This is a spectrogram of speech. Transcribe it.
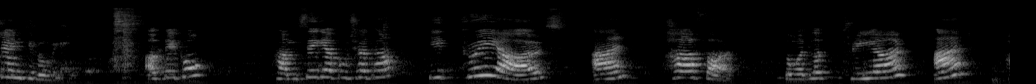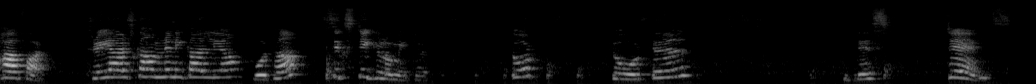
टेन किलोमीटर. अब देखो, हमसे क्या पूछा था कि three hours and half hour तो मतलब three hour and half hour three hours का हमने निकाल लिया, वो था सिक्सटी किलोमीटर तो टोटल डिस्टेंस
